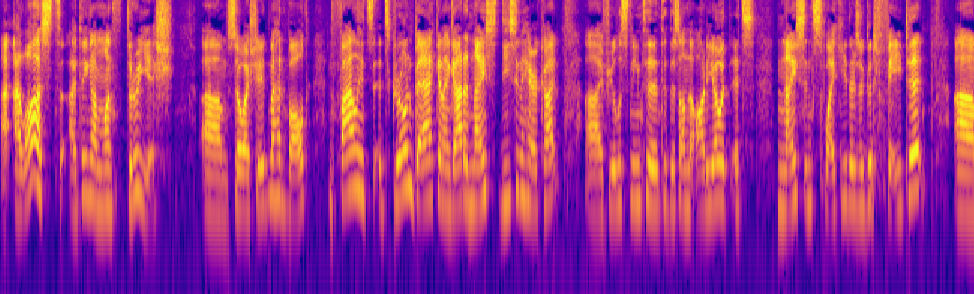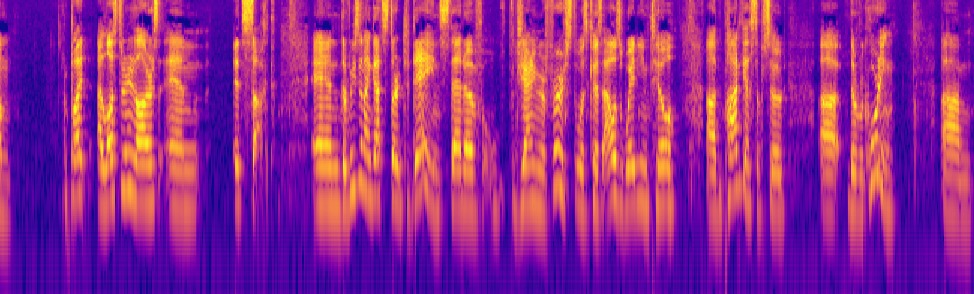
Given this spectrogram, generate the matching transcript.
I lost. I think on month three ish. Um, so I shaved my head bald, and finally it's it's grown back, and I got a nice, decent haircut. Uh, if you're listening to, to this on the audio, it, it's nice and spiky. There's a good fade to it. Um, but I lost three hundred dollars, and it sucked. And the reason I got started today instead of January 1st was because I was waiting until uh, the podcast episode, uh, the recording, um,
